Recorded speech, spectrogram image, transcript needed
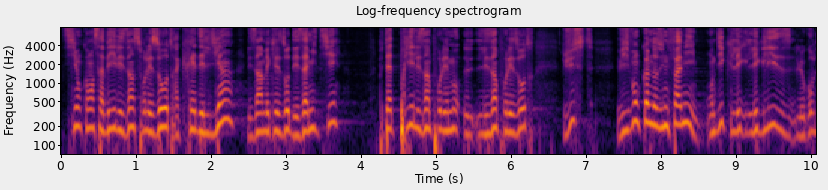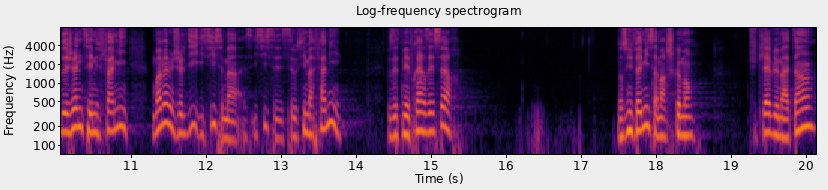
si on commence à veiller les uns sur les autres, à créer des liens les uns avec les autres, des amitiés, peut-être prier les uns pour les, les uns pour les autres, juste Vivons comme dans une famille. On dit que l'Église, le groupe de jeunes, c'est une famille. Moi-même, je le dis, ici, c'est ma, ici, c'est aussi ma famille. Vous êtes mes frères et sœurs. Dans une famille, ça marche comment? Tu te lèves le matin,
